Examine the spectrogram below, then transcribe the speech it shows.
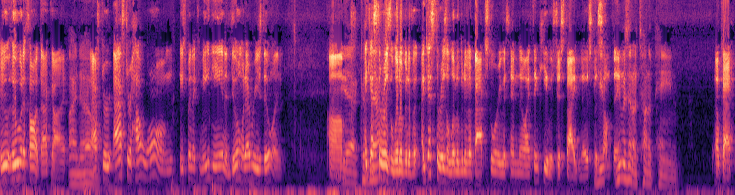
who who would have thought that guy I know. after after how long he's been a comedian and doing whatever he's doing. Um, Yeah, I guess now- there is a little bit of a. I guess there is a little bit of a backstory with him, though. I think he was just diagnosed with he, something. he was in a ton of pain. okay.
